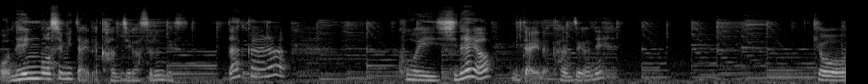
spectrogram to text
こう念押しみたいな感じがするんです。だから恋しなよみたいな感じがね今日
